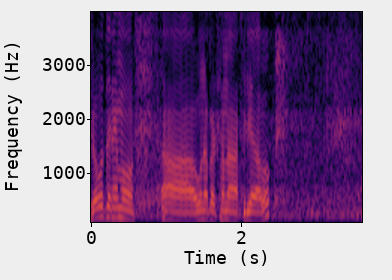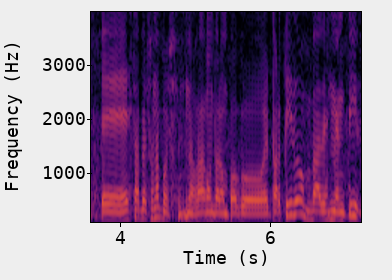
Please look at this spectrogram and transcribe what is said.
Luego tenemos a una persona afiliada a Vox. Eh, esta persona pues nos va a contar un poco el partido, va a desmentir,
